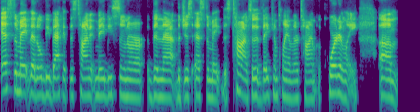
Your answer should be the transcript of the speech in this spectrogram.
estimate that it'll be back at this time. It may be sooner than that, but just estimate this time so that they can plan their time accordingly. Um,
